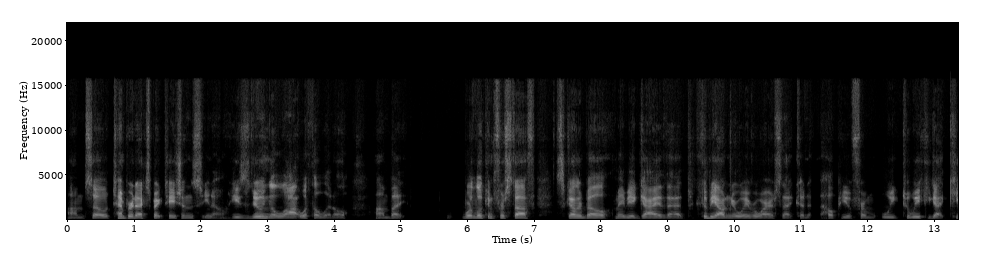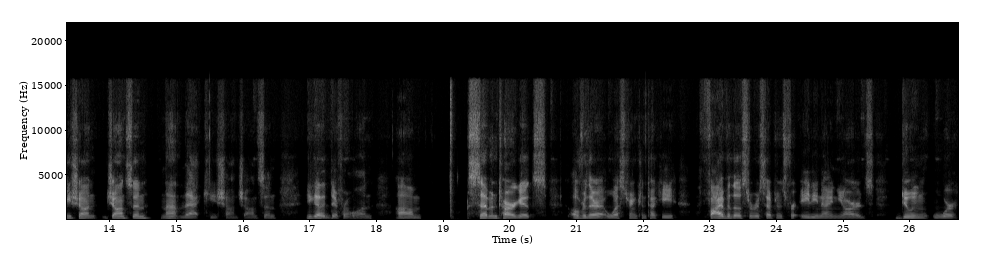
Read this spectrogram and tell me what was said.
Um, so tempered expectations. You know, he's doing a lot with a little, um, but we're looking for stuff. Skylar Bell, maybe a guy that could be out on your waiver wires that could help you from week to week. You got Kisean Johnson, not that Keyshawn Johnson. You got a different one. Um, seven targets over there at Western Kentucky. Five of those are receptions for 89 yards, doing work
